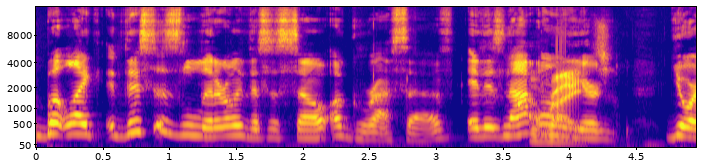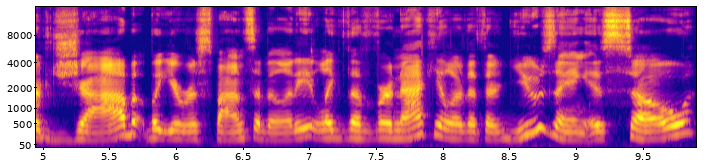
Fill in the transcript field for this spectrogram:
but like this is literally this is so aggressive it is not only Right. your your job but your responsibility like the vernacular that they're using is so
